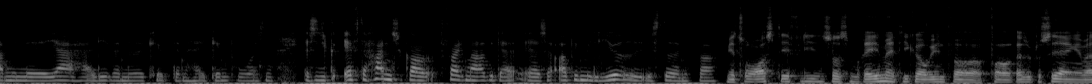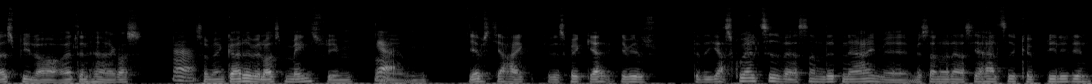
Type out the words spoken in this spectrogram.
at men, øh, jeg har lige været nede og købt den her i genbrug og sådan noget. Altså, de, efterhånden så går folk meget op i, der, altså, op i miljøet i stedet for. Men jeg tror også, det er fordi, så som Rema, de går ind for, for reducering af madspil og, og alt den her, ikke også? Ja. Så man gør det vel også mainstream. Ja. Øhm, jeg, jeg har ikke, jeg ved sgu ikke, jeg, jeg vil, det ved, jeg skulle altid være sådan lidt nærig med, med sådan noget der, så jeg har altid købt billigt ind.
